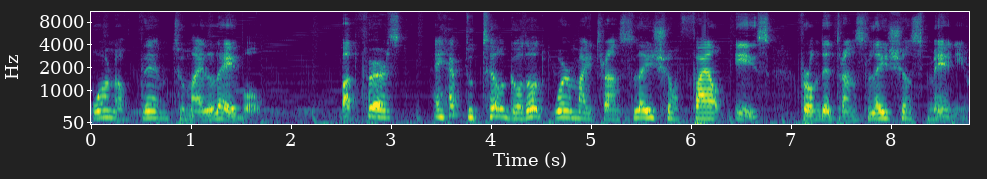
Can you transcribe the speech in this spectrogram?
one of them to my label. But first, I have to tell Godot where my translation file is from the translations menu.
